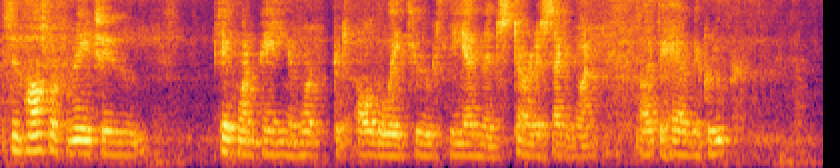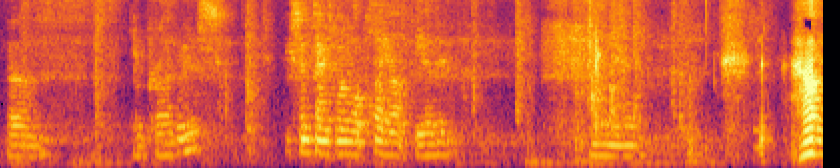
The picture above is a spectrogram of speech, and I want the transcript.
it's impossible for me to take one painting and work it all the way through to the end, then start a second one. I like to have the group um, in progress. Sometimes one will play off the other. And, uh, how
